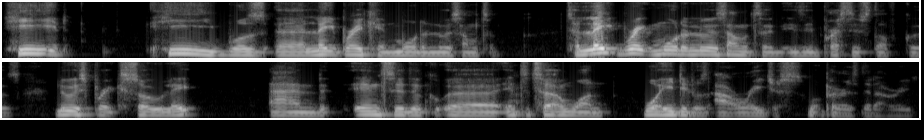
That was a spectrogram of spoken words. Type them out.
he he was uh, late braking more than Lewis Hamilton. To late brake more than Lewis Hamilton is impressive stuff because Lewis brakes so late and into the uh, into turn one. What he did was outrageous. What Perez did outrageous.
